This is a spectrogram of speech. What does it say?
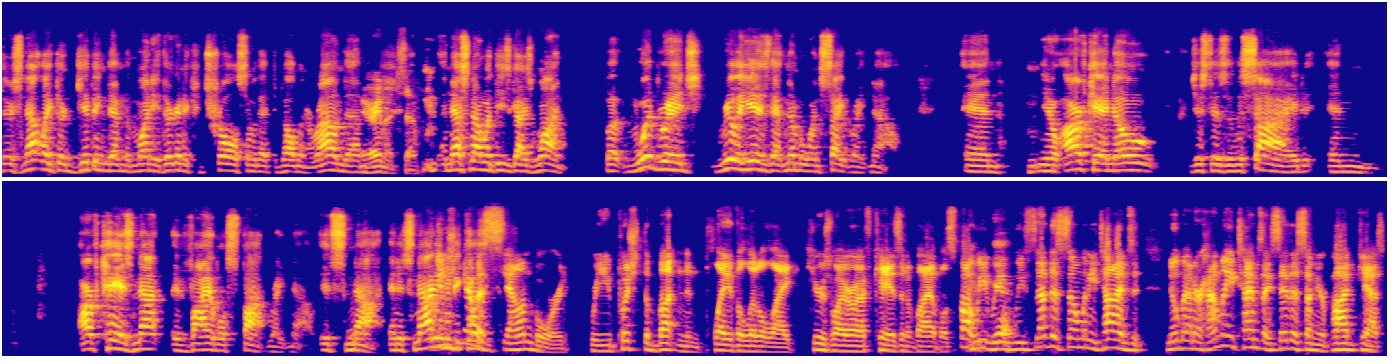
there's not like they're giving them the money. They're going to control some of that development around them. Very much so. And that's not what these guys want. But Woodbridge really is that number one site right now. And you know, RFK, I know just as an aside, and RFK is not a viable spot right now. It's not, and it's not We even because soundboard where you push the button and play the little like, here's why RFK isn't a viable spot. We, we we've said this so many times. And no matter how many times I say this on your podcast,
